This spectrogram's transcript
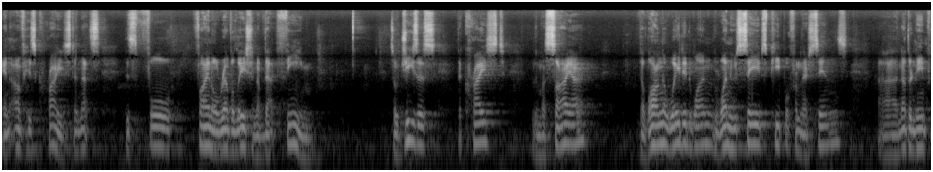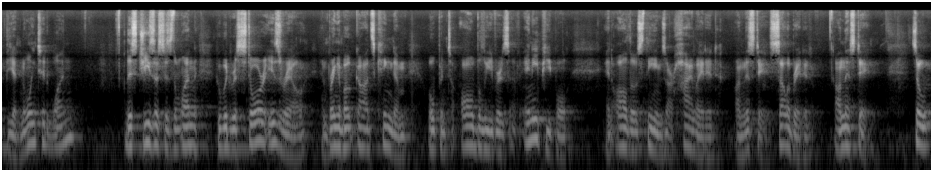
and of his Christ. And that's this full final revelation of that theme. So, Jesus, the Christ, the Messiah, the long awaited one, the one who saves people from their sins, uh, another name for the anointed one. This Jesus is the one who would restore Israel and bring about God's kingdom open to all believers of any people and all those themes are highlighted on this day, celebrated on this day. So,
